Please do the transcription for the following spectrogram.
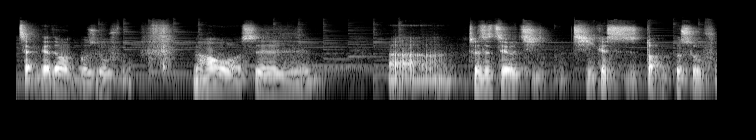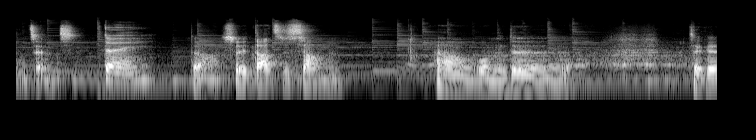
整个都很不舒服，然后我是呃，就是只有几几个时段不舒服这样子，对，对啊，所以大致上啊、我们的这个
